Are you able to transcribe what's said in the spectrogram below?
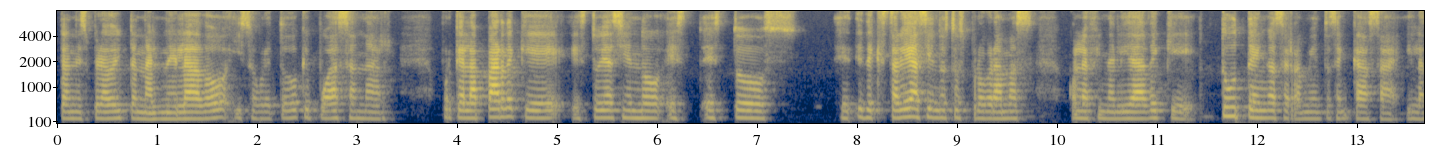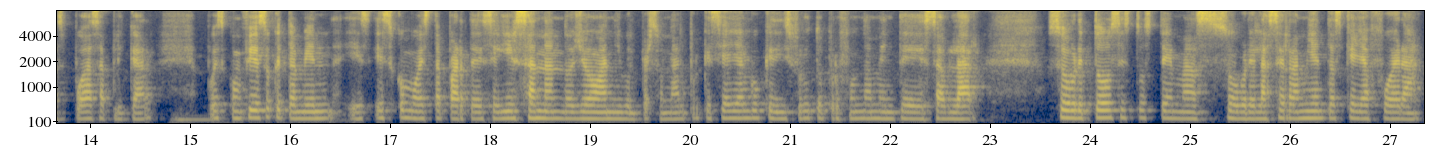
tan esperado y tan anhelado y sobre todo que puedas sanar. Porque a la par de que estoy haciendo estos, eh, de que estaré haciendo estos programas con la finalidad de que tú tengas herramientas en casa y las puedas aplicar, pues confieso que también es, como esta parte de seguir sanando yo a nivel personal, porque si hay algo que disfruto profundamente es hablar sobre todos estos temas, sobre las herramientas que hay afuera.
